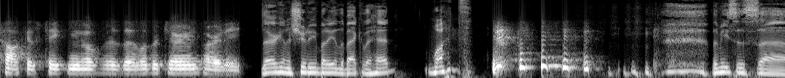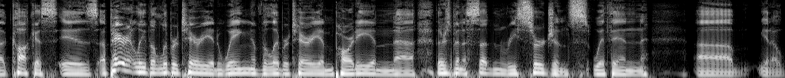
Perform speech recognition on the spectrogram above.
Caucus taking over the Libertarian Party. They're going to shoot anybody in the back of the head? What? the Mises uh, Caucus is apparently the libertarian wing of the Libertarian Party, and uh, there's been a sudden resurgence within, uh, you know,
